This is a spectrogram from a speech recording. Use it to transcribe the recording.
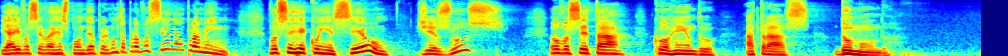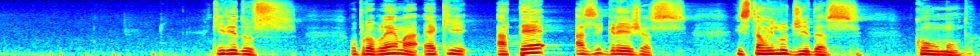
e aí você vai responder a pergunta para você, não para mim. Você reconheceu Jesus? Ou você está correndo atrás do mundo? Queridos, o problema é que até as igrejas estão iludidas com o mundo.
